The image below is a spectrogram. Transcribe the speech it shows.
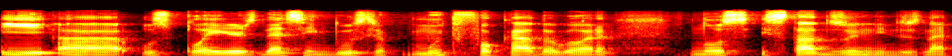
e uh, os players dessa indústria, muito focado agora nos Estados Unidos, né?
